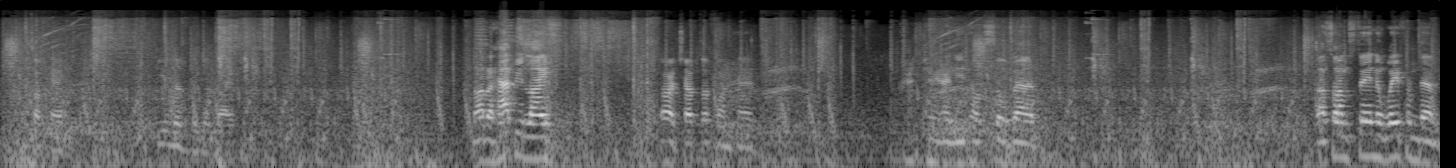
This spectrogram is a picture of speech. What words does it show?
It's okay. You lived a good life. Not a happy life. Oh, I chopped off one head. Dang, I need help so bad. That's why I'm staying away from them.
